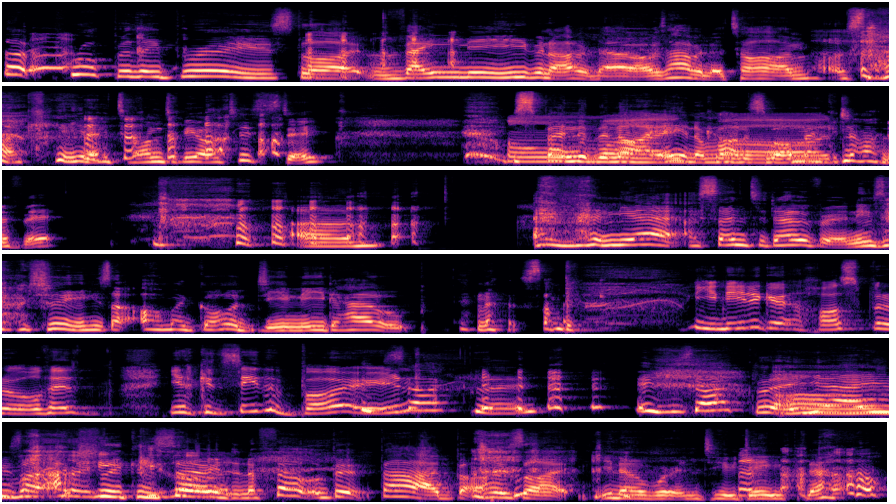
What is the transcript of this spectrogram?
like properly bruised, like veiny. Even I don't know. I was having a time. I was like, you know, time to be artistic. I'm Oh spending the night in. I might as well make a night of it. Um, and then yeah, I sent it over, and he was actually he's like, "Oh my god, do you need help?" And I was like, you need to go to the hospital. There's, you can see the bone. "Exactly, exactly." Oh yeah, he was like actually concerned, God. and I felt a bit bad, but I was like, you know, we're in too deep now.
